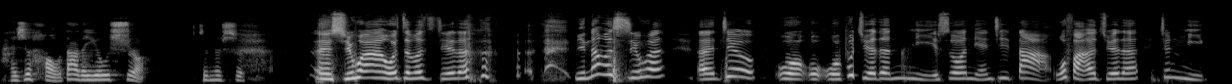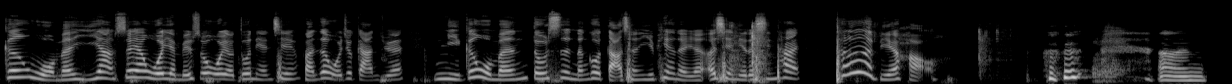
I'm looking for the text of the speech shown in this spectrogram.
还是好大的优势哦，真的是。哎，徐欢，我怎么觉得 你那么喜欢？呃，就我我我不觉得你说年纪大，我反而觉得就你跟我们一样，虽然我也没说我有多年轻，反正我就感觉你跟我们都是能够打成一片的人，而且你的心态特别好。嗯，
